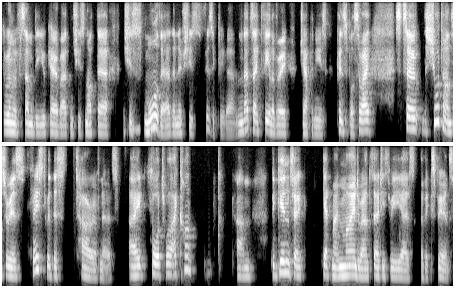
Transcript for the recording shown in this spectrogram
the room of somebody you care about and she's not there, she's mm. more there than if she's physically there. And that's, I feel, a very Japanese principle. So I, so the short answer is, faced with this tower of notes, I thought, well, I can't um, begin to get my mind around 33 years of experience.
